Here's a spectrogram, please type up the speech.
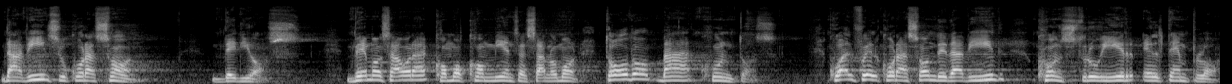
David, su corazón de Dios. Vemos ahora cómo comienza Salomón. Todo va juntos. ¿Cuál fue el corazón de David? Construir el templo.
